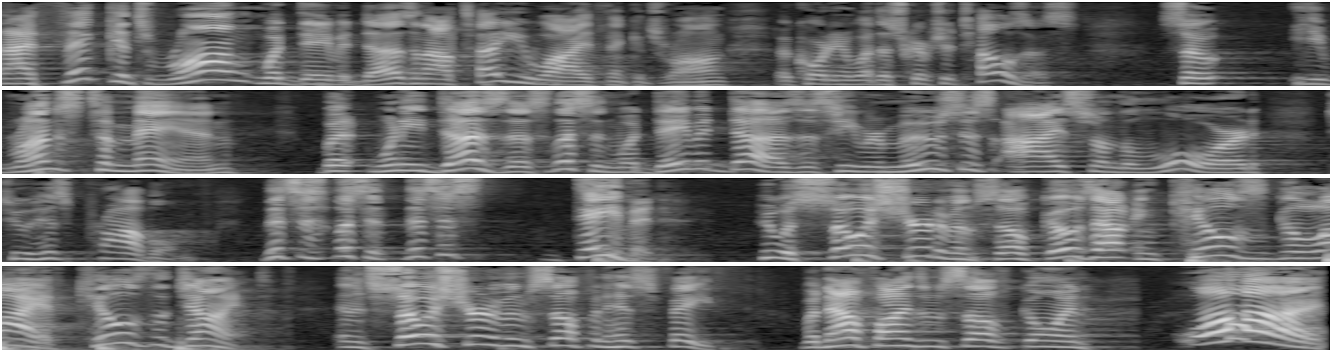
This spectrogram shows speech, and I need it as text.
And I think it's wrong what David does, and I'll tell you why I think it's wrong according to what the scripture tells us. So he runs to man, but when he does this, listen, what David does is he removes his eyes from the Lord to his problem. This is, listen, this is David, who was so assured of himself, goes out and kills Goliath, kills the giant, and is so assured of himself in his faith, but now finds himself going, Why?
